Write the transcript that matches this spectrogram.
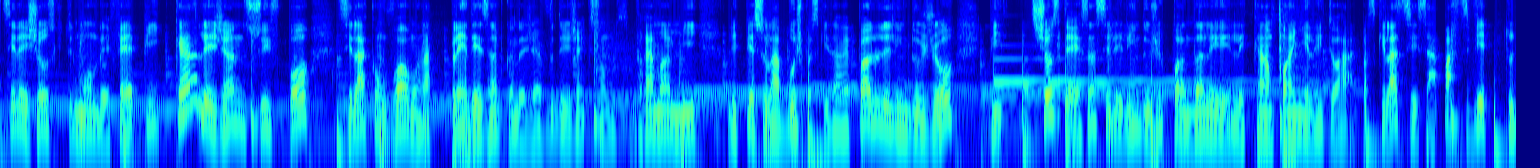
c'est les choses que tout le monde les fait. Puis quand les gens ne suivent pas, c'est là qu'on voit, on a plein d'exemples qu'on a déjà vu des gens qui sont vraiment mis les pieds sur la bouche parce qu'ils n'avaient pas lu les lignes du jour. Puis, chose intéressante, c'est les lignes du jour pendant les, campagnes électorales. Parce que là, ça passe vite tout,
